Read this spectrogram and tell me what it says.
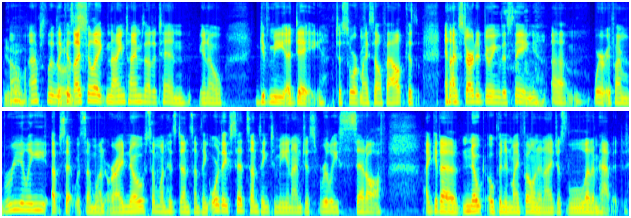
you know. oh, absolutely. Because I feel like nine times out of ten, you know, give me a day to sort myself out. Because, and I've started doing this thing um, where if I'm really upset with someone, or I know someone has done something, or they've said something to me, and I'm just really set off. I get a note open in my phone and I just let them have it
